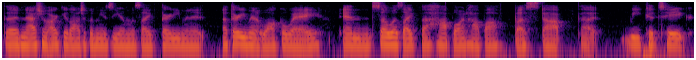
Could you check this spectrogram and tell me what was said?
the national archaeological museum was like 30 minute a 30 minute walk away and so was like the hop on hop off bus stop that we could take.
